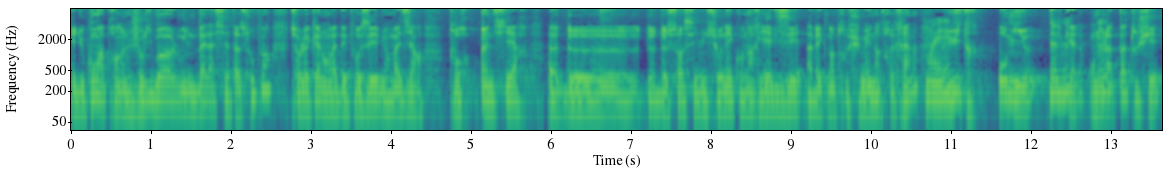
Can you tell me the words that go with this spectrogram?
Et du coup, on va prendre un joli bol ou une belle assiette à soupe sur lequel on va déposer, mais on va dire pour un tiers euh, de, de, de sauce émulsionnée qu'on a réalisé avec notre fumée et notre crème. Ouais. L'huître au milieu, telle Mhm. quelle, on ne l'a pas touchée.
